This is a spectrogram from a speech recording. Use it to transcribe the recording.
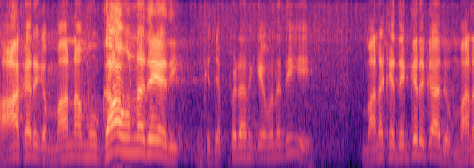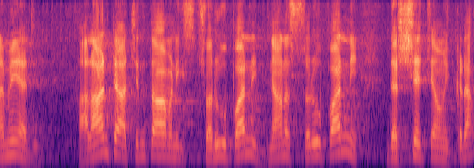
ఆఖరికి మనముగా ఉన్నదే అది. ఇంక చెప్పడానికి ఏమున్నది? మనకి దగ్గర కాదు మనమే అది. అలాంటి ఆ చింతామణి స్వరూపాన్ని జ్ఞాన స్వరూపాన్ని దర్శించాం ఇక్కడ.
